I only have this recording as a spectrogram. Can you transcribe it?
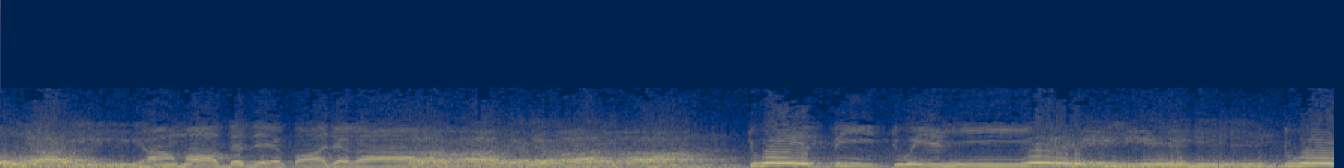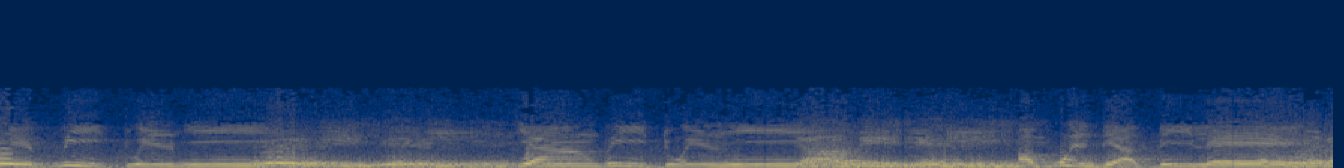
ဟုတ်ကြသည်ဓမ္မသက်တဲ့ပါတကားဓမ္မတတ္တရာသာတွေ့သိတွင်မြည်တွေ့ပြီးခြင်းဤတွေ့သိတွင်မြည်တွေ့ပြီးခြင်းဤကြံသိတွင်မြည်ယာတိခြင်းဤအပွင့်တတ်သည်လေသ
